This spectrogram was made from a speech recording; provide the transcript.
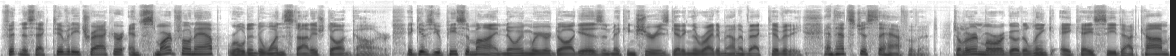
fitness activity tracker, and smartphone app rolled into one stylish dog collar. It gives you peace of mind knowing where your dog is and making sure he's getting the right amount of activity. And that's just the half of it. To learn more, go to linkakc.com.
